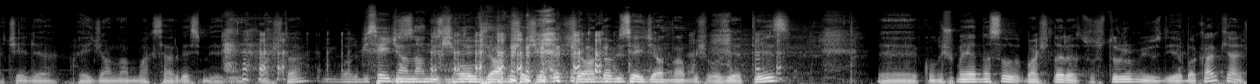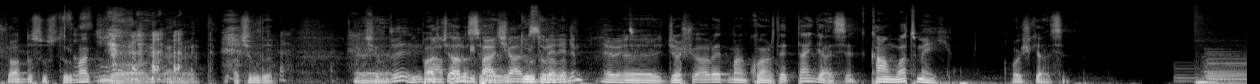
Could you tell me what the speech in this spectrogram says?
Açelya heyecanlanmak serbest mi dedi ilk başta? Vallahi Biz heyecanlandık Biz şimdi. ne olacağını şaşırdık. Şu anda biz heyecanlanmış vaziyetteyiz. Ee, konuşmaya nasıl başlara susturur muyuz diye bakarken şu anda susturmak zor. Evet, açıldı. Ee, Açıldı. bir parça yapalım? arası, Bir parça arası durduralım. verelim. Evet. Ee, Joshua Redman kuartetten gelsin. Come what may. Hoş gelsin. Thank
